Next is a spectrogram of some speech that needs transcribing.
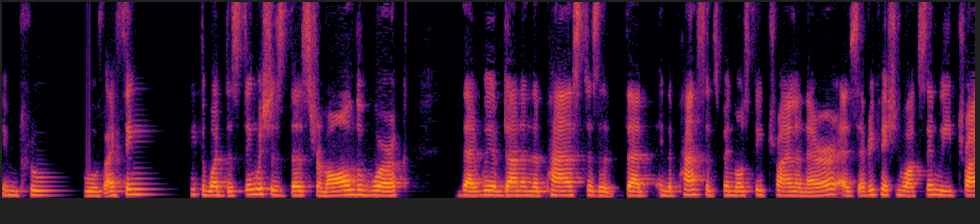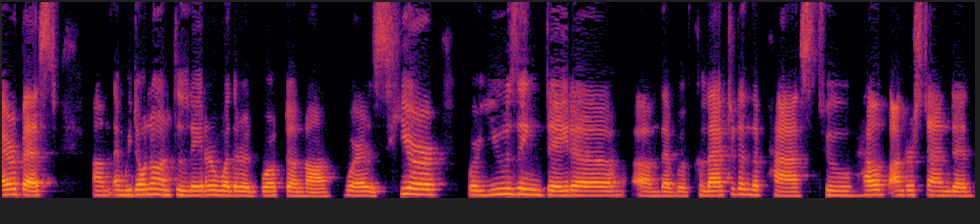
improve. I think what distinguishes this from all the work that we have done in the past is that in the past it's been mostly trial and error. As every patient walks in, we try our best um, and we don't know until later whether it worked or not. Whereas here, we're using data um, that we've collected in the past to help understand it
